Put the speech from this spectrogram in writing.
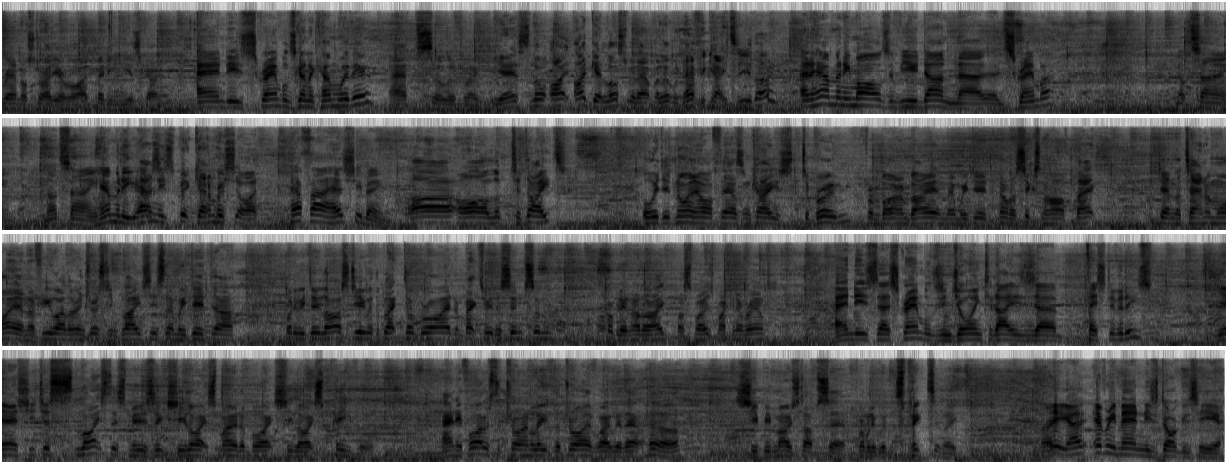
Round Australia ride many years ago. And is Scrambles going to come with you? Absolutely, yes. Look, I, would get lost without my little navigator, you know. And how many miles have you done, uh, Scrambler? Not saying, not saying. How many? How many? She's a bit camera shy. How far has she been? Uh, oh, look, to date, well, we did nine and a half thousand k's to Broome from Byron Bay, and then we did another six and a half back down the Tanami and a few other interesting places. Then we did. Uh, what did we do last year with the Black Dog Ride and back through the Simpson? Probably another eight, I suppose, mucking around. And is uh, Scrambles enjoying today's uh, festivities? Yeah, she just likes this music. She likes motorbikes. She likes people. And if I was to try and leave the driveway without her, she'd be most upset. Probably wouldn't speak to me. There you go. Every man and his dog is here.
